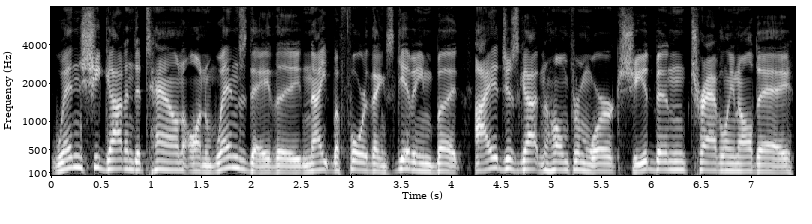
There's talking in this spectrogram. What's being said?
when she got into town on Wednesday, the night before Thanksgiving, but I had just gotten home from work. She had been traveling all day.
